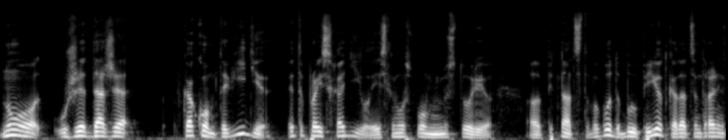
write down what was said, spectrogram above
но уже даже в каком-то виде это происходило. Если мы вспомним историю 2015 года, был период, когда Центральный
